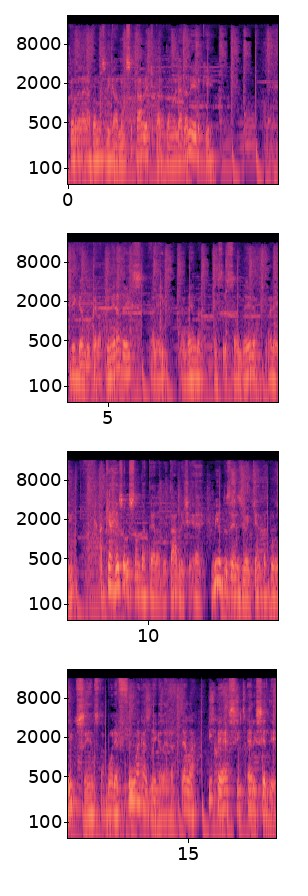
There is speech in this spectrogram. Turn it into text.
Então, galera, vamos ligar o nosso tablet para dar uma olhada nele aqui. Ligando pela primeira vez, olha aí, tá vendo a construção dele? Ó, olha aí. Aqui a resolução da tela do tablet é 1280 por 800, tá bom? Ele é Full HD, galera. Tela IPS LCD,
